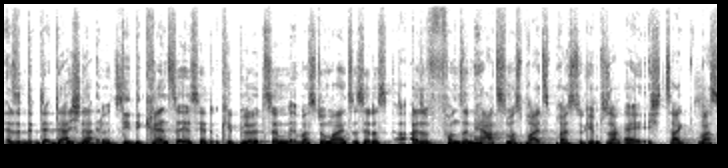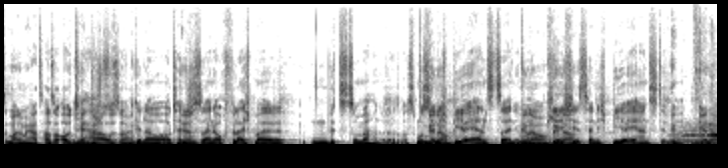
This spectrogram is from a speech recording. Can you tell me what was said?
also d- d- Nicht nur Blödsinn. Die, die Grenze ist ja, okay, Blödsinn, was du meinst, ist ja das, also von seinem Herzen was Preis, preiszugeben, zu sagen, ey, ich zeig was in meinem Herzen, also authentisch ja, zu sein. Genau, authentisch Ja? zu sein, auch vielleicht mal einen Witz zu machen oder so. Es muss Genau. ja nicht bierernst sein immer. Genau, Kirche genau. ist ja nicht bierernst immer. Genau.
